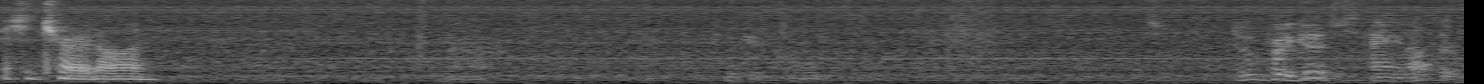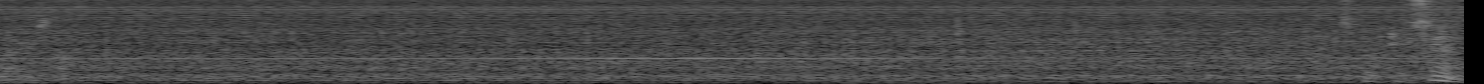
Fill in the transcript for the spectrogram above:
I should turn it on. Nah. Look at cold. Doing pretty good, just hanging out there by herself. Spoke too soon.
